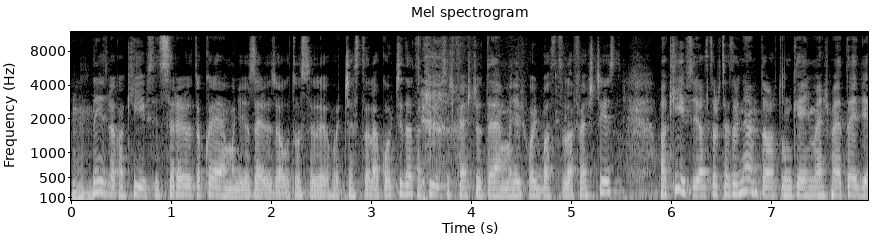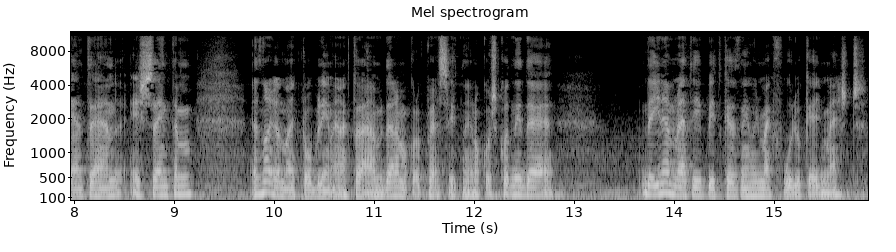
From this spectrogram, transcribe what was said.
Uh-huh. Nézd meg, ha kihívsz egy szerelőt, akkor elmondja az előző autószerelő, hogy csesztel a kocsidat, ha kihívsz egy festőt, elmondja, hogy hogy basztod a festészt. Ha kihívsz egy asztalt, tehát hogy nem tartunk egymást, mert egyáltalán, és szerintem ez nagyon nagy problémának talán, de nem akarok persze itt nagyon okoskodni, de, de így nem lehet építkezni, hogy megfúrjuk egymást.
